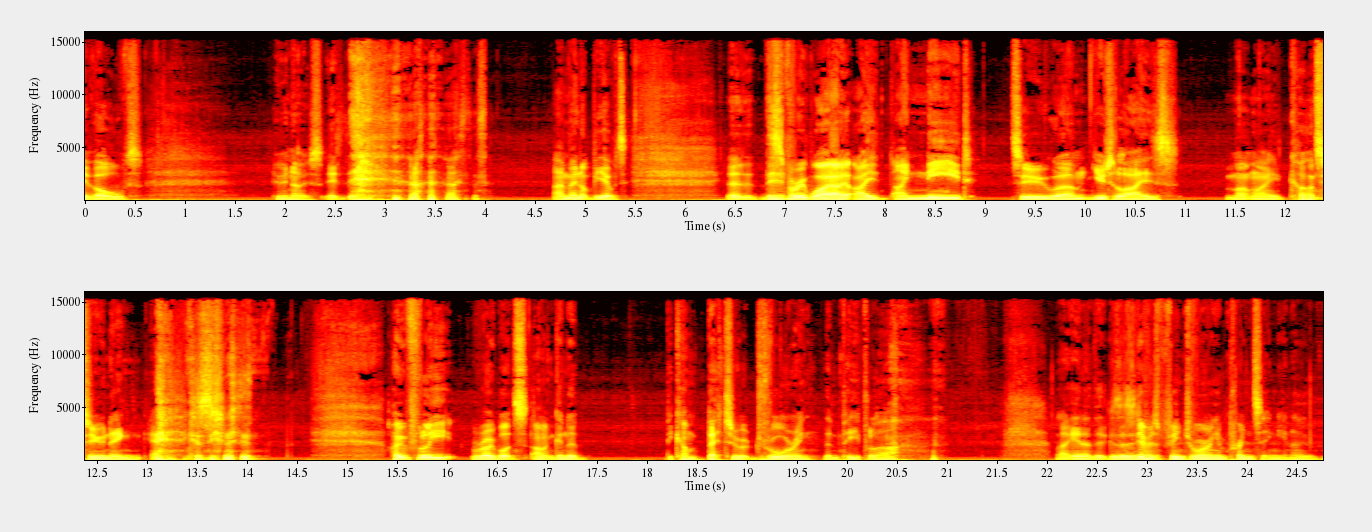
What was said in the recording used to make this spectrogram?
evolves, who knows? It, I may not be able to. Uh, this is probably why I I, I need to um, utilize my, my cartooning because hopefully robots aren't going to become better at drawing than people are. like you know, because there's a difference between drawing and printing. You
